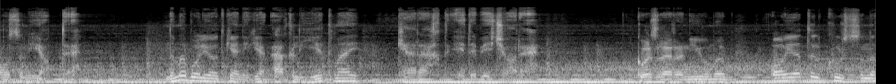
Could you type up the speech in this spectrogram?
og'zini yopdi. Nima bo'layotganiga aqli yetmay, karaxt edi bechora. Ko'zlarini yumib, oyatul kursini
